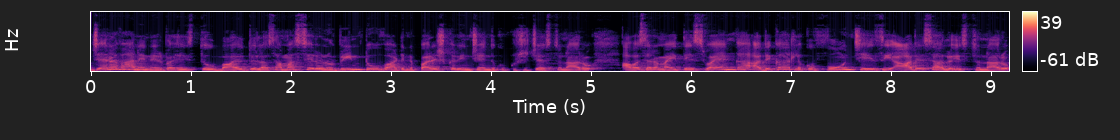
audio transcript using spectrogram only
జనవాణి నిర్వహిస్తూ బాధితుల సమస్యలను వింటూ వాటిని పరిష్కరించేందుకు కృషి చేస్తున్నారు. అవసరమైతే స్వయంగా అధికారులకు ఫోన్ చేసి ఆదేశాలు ఇస్తున్నారు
